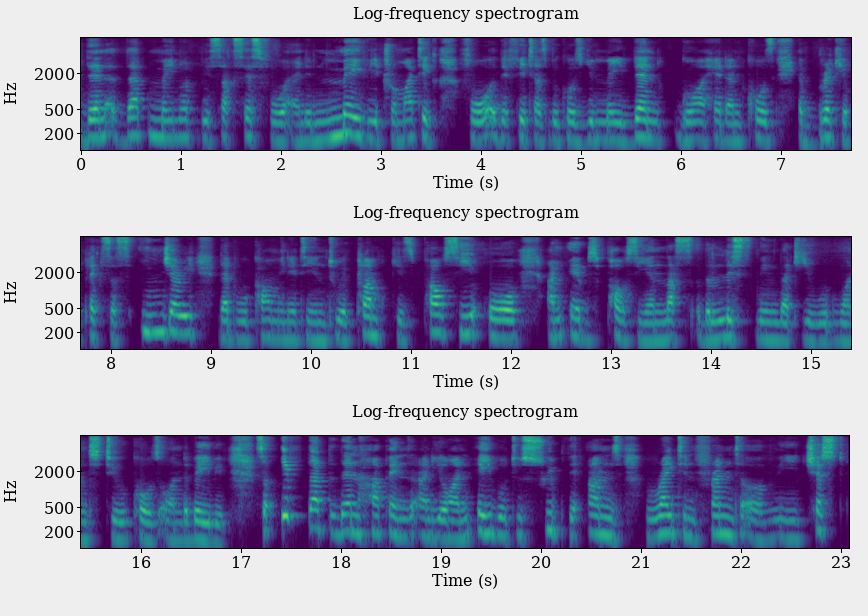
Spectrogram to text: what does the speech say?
then that may not be successful and it may be traumatic for the fetus because you may then go ahead and cause a brachial plexus injury that will culminate into a Klumpke's palsy or an Erb's palsy, and that's the least thing that you would want to cause on the baby. So if that then happens and you're unable to sweep the arms right in front of the chest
